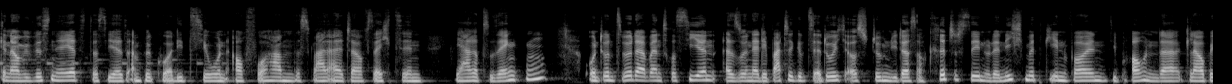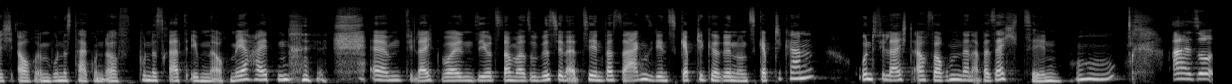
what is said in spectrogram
Genau, wir wissen ja jetzt, dass Sie als Ampelkoalition auch vorhaben, das Wahlalter auf 16 Jahre zu senken. Und uns würde aber interessieren, also in der Debatte gibt es ja durchaus Stimmen, die das auch kritisch sehen oder nicht mitgehen wollen. Sie brauchen da, glaube ich, auch im Bundestag und auf Bundesratsebene auch Mehrheiten. ähm, vielleicht wollen Sie uns noch mal so ein bisschen erzählen, was sagen Sie den Skeptikerinnen und Skeptikern? Und vielleicht auch, warum dann aber 16? Mhm. Also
